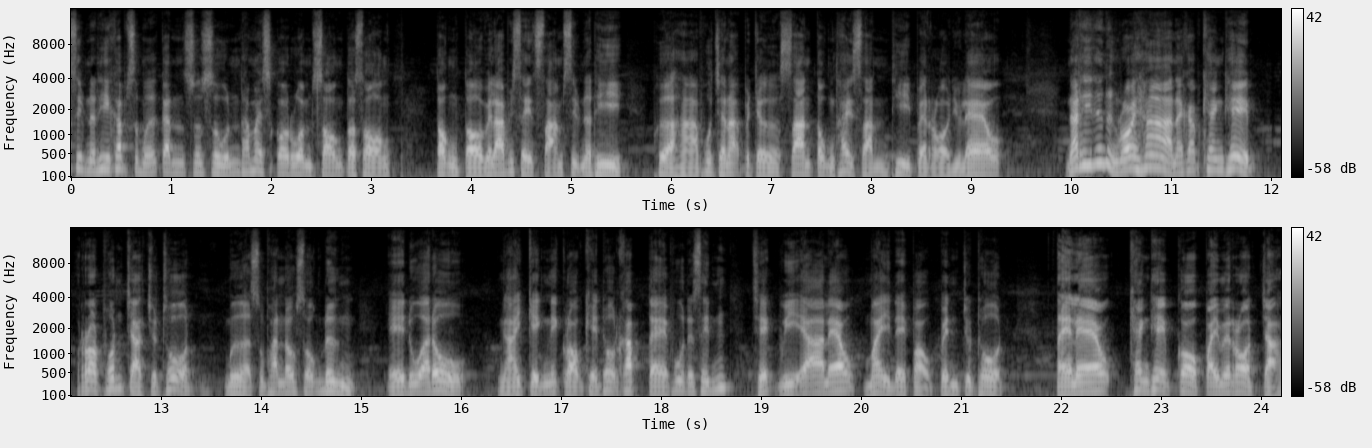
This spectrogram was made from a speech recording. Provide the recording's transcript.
90 นาทีครับเสมอกัน0-0ทำให้สกอร์รวม 2 ต่อ 2 ต้องต่อเวลาพิเศษ 30 นาที เพื่อหาผู้ชนะไปเจอซานตงไทสันที่ไปรออยู่แล้ว นาทีที่ 105 นะครับแข้งเทพ รอดพ้นจากจุดโทษ เมื่อสุพรรณทองสงดึง เอดูอาโดหงายเก่งในกรอบเขตโทษครับ แต่ผู้ตัดสินเช็ค VAR แล้วไม่ได้เป่าเป็นจุดโทษ แต่แล้วแข้งเทพก็ไปไม่รอดจาก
